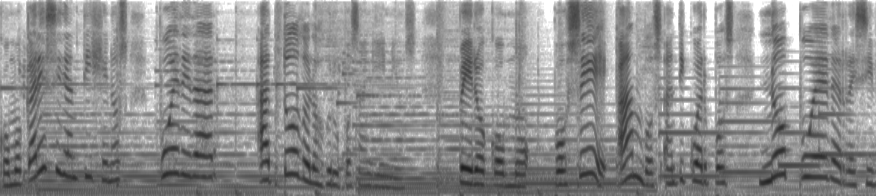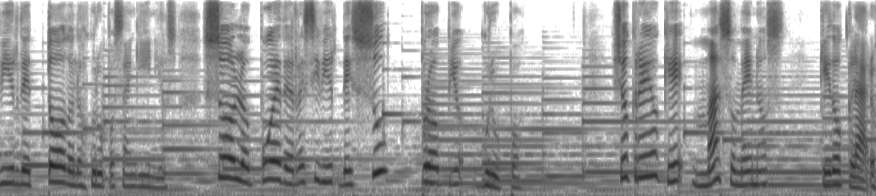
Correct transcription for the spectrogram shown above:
como carece de antígenos, puede dar a todos los grupos sanguíneos. Pero como posee ambos anticuerpos, no puede recibir de todos los grupos sanguíneos. Solo puede recibir de su propio grupo. Yo creo que más o menos quedó claro.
